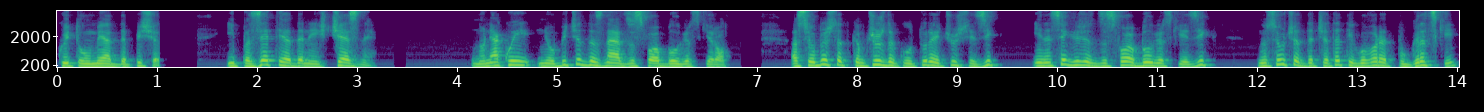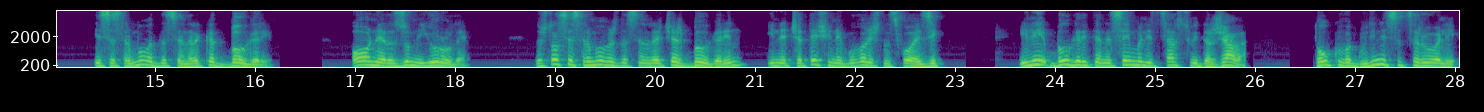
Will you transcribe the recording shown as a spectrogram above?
които умеят да пишат. И пазете я да не изчезне. Но някои не обичат да знаят за своя български род, а се обръщат към чужда култура и чужд език и не се грижат за своя български език, но се учат да четат и говорят по гръцки и се срамуват да се нарекат българи. О, неразумни юроде! Защо се срамуваш да се наречеш българин и не четеш и не говориш на своя език? Или българите не са имали царство и държава? Толкова години са царували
